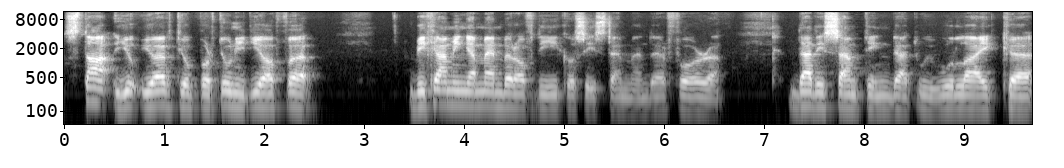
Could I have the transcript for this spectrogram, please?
start you you have the opportunity of uh, becoming a member of the ecosystem and therefore uh, that is something that we would like uh,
